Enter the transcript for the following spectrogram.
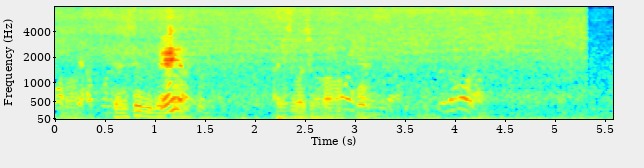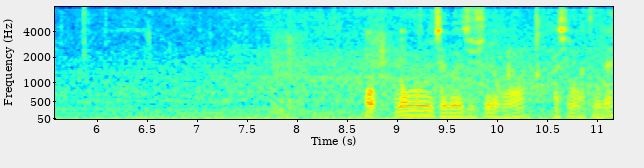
어, 변색이 돼서 안 지워진 것 같고. 어, 농물 제거해 주시려고 하시는 것 같은데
